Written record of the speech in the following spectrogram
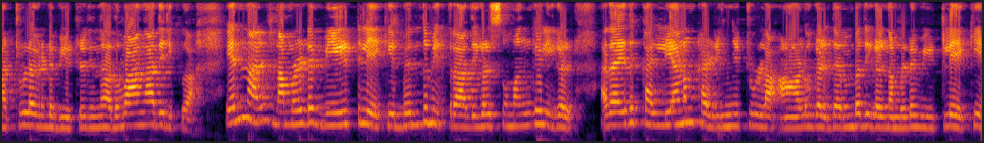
മറ്റുള്ളവരുടെ വീട്ടിൽ നിന്ന് അത് വാങ്ങാതിരിക്കുക. എന്നാൽ നമ്മളുടെ വീട്ടിലേക്ക് ബന്ധുമിത്രാദികൾ സുമംഗലികൾ അതായത് കല്യാണം കഴിഞ്ഞിട്ടുള്ള ആളുകൾ ദമ്പതികൾ നമ്മളുടെ വീട്ടിലേക്ക്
